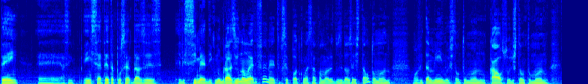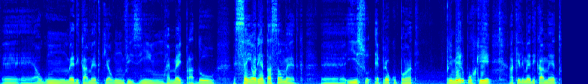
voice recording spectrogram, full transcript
têm, é, assim, em 70% das vezes, eles se medicam. No Brasil não é diferente. Você pode conversar com a maioria dos idosos, eles estão tomando uma vitamina, eles estão tomando um cálcio, eles estão tomando é, é, algum medicamento que algum vizinho, um remédio para dor, sem orientação médica. É, e isso é preocupante. Primeiro porque aquele medicamento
